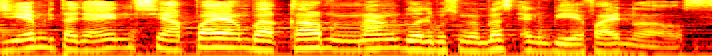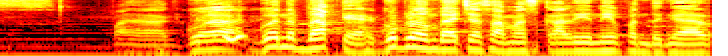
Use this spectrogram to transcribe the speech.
GM ditanyain siapa yang bakal menang 2019 NBA Finals. Gue gue nebak ya, gue belum baca sama sekali nih pendengar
